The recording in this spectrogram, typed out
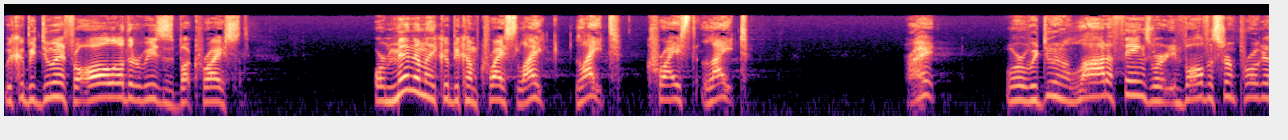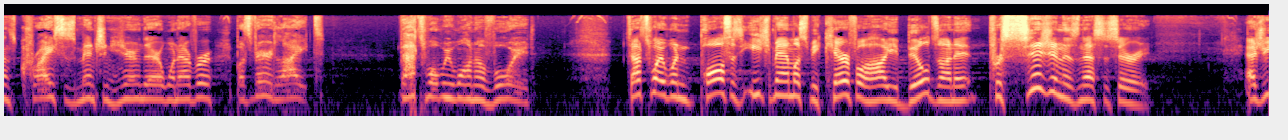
We could be doing it for all other reasons but Christ. Or minimally could become Christ like light, Christ light. Right? Or we're doing a lot of things, we're involved in certain programs. Christ is mentioned here and there, whenever, but it's very light. That's what we want to avoid. That's why when Paul says each man must be careful how he builds on it, precision is necessary. As you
